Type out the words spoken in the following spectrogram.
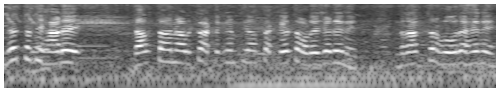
ਨਿਤ ਦਿਹਾੜੇ ਦਲਤਾਂ ਨਾਲ ਘੱਟ ਗਿਣਤੀਆਂ ਧੱਕੇ ਧੌਲੇ ਜਿਹੜੇ ਨੇ, ਨਿਰੰਤਰ ਹੋ ਰਹੇ ਨੇ।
